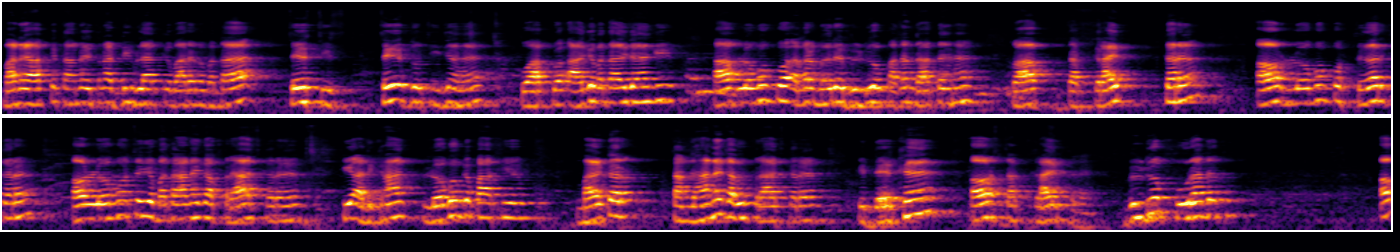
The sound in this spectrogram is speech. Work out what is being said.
मैंने आपके सामने इतना डी ब्लॉक के बारे में बताया, शेष चीज़, शेष जो चीज़ें हैं, वो आपको आगे बताई जाएँगी। आप लोगों को अगर मेरे वीडियो पसंद आते हैं तो आप सब्सक्राइब करें और लोगों को शेयर करें और लोगों से ये बताने का प्रयास करें कि अधिकांश लोगों के पास ये मैटर समझाने का भी प्रयास करें कि देखें और सब्सक्राइब करें। वीडियो पूरा देखें और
